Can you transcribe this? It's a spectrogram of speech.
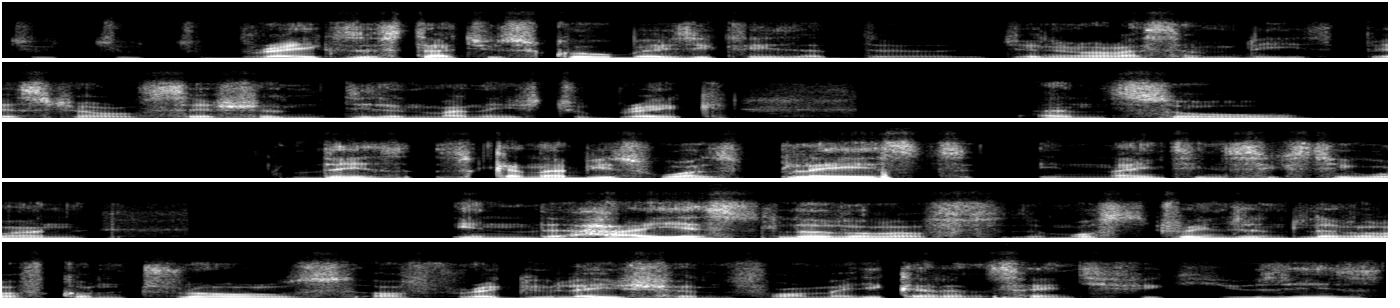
to, to, to break the status quo, basically, that the General Assembly special session didn't manage to break. And so this cannabis was placed in 1961 in the highest level of the most stringent level of controls of regulation for medical and scientific uses.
